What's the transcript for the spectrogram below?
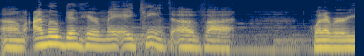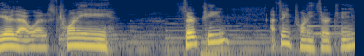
Um, I moved in here May 18th of uh, whatever year that was, 2013, I think 2013,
